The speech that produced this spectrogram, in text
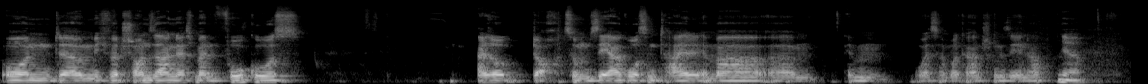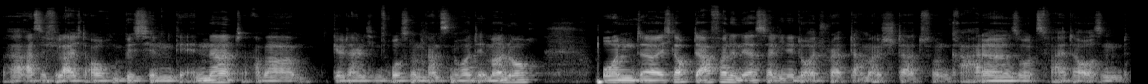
Und ähm, ich würde schon sagen, dass ich meinen Fokus, also doch zum sehr großen Teil immer ähm, im US-amerikanischen gesehen habe. Ja. Äh, hat sich vielleicht auch ein bisschen geändert, aber gilt eigentlich im Großen und Ganzen heute immer noch. Und äh, ich glaube, da fand in erster Linie Deutschrap damals statt. Und gerade so 2006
